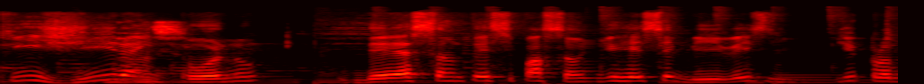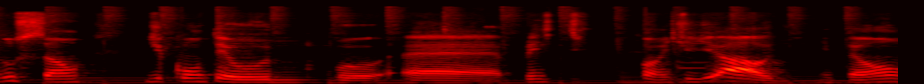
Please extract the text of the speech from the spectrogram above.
que gira Nossa. em torno dessa antecipação de recebíveis de produção de conteúdo, é, principalmente de áudio. Então,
